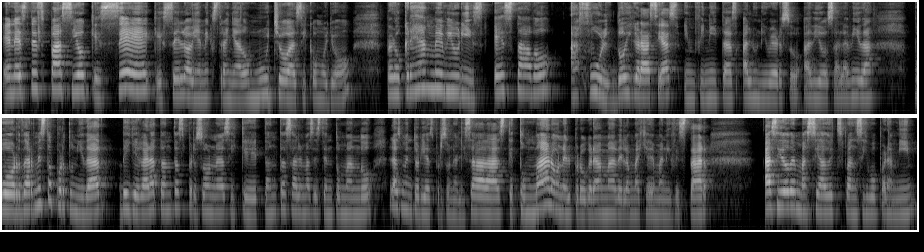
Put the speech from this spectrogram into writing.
en este espacio que sé, que sé lo habían extrañado mucho, así como yo. Pero créanme, beauties, he estado a full. Doy gracias infinitas al universo, a Dios, a la vida, por darme esta oportunidad de llegar a tantas personas y que tantas almas estén tomando las mentorías personalizadas, que tomaron el programa de la magia de manifestar. Ha sido demasiado expansivo para mí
